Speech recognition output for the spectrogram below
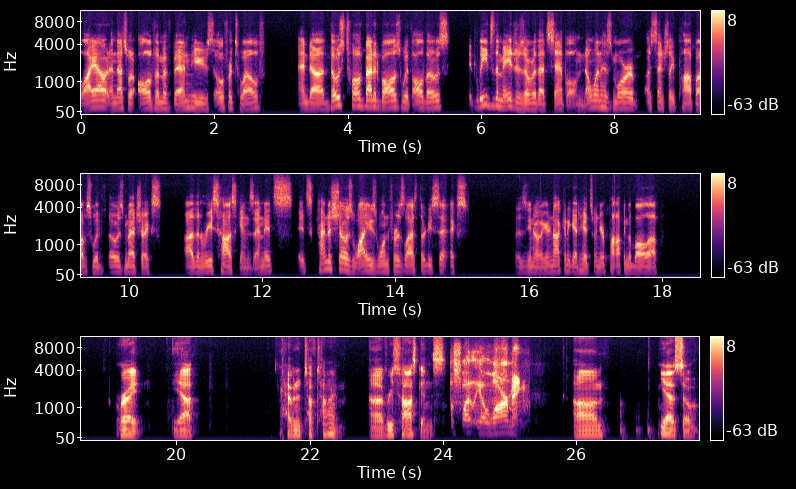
flyout, and that's what all of them have been. He's 0 for 12, and uh, those 12 batted balls with all those, it leads the majors over that sample. No one has more essentially pop ups with those metrics uh, than Rhys Hoskins, and it's it's kind of shows why he's won for his last 36. Because you know you're not going to get hits when you're popping the ball up. Right. Yeah. Having a tough time. Uh, Rhys Hoskins. Slightly alarming. Um, yeah. So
